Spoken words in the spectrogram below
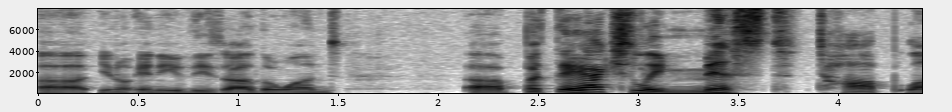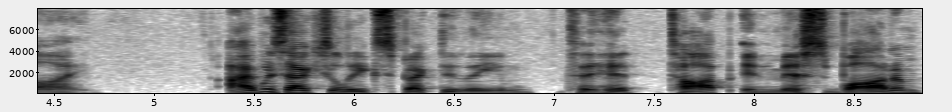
uh, you know, any of these other ones. Uh, but they actually missed top line. I was actually expecting them to hit top and miss bottom.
